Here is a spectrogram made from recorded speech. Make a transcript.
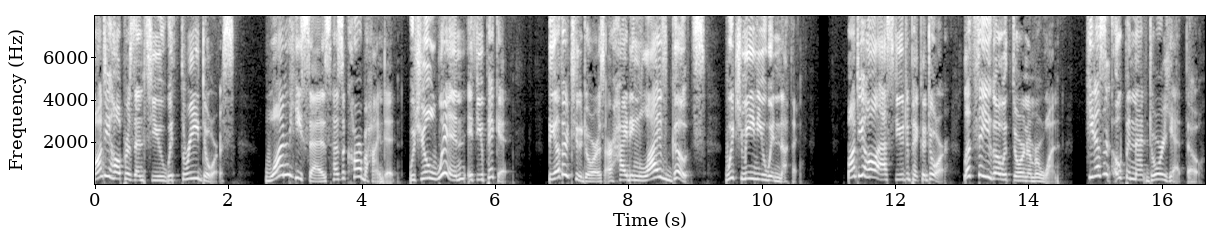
Monty Hall presents you with three doors. One, he says, has a car behind it, which you'll win if you pick it. The other two doors are hiding live goats, which mean you win nothing. Monty Hall asks you to pick a door. Let's say you go with door number one. He doesn't open that door yet, though.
